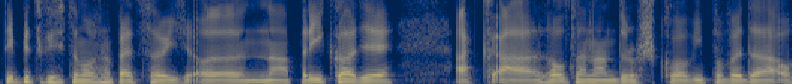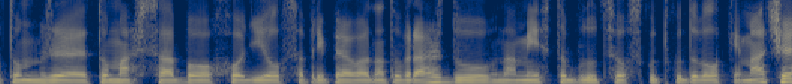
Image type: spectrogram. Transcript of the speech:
Typicky si to môžeme predstaviť e, na príklade, ak Zoltán Andruško vypovedá o tom, že Tomáš Sabo chodil sa pripravovať na tú vraždu na miesto budúceho skutku do Veľkej Mače,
